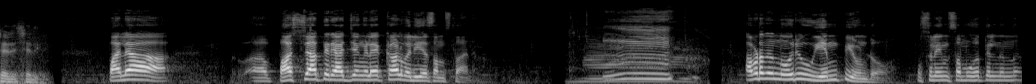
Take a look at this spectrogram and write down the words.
ശരി ശരി. പല പാശ്ചാത്യ രാജ്യങ്ങളെക്കാൾ വലിയ സംസ്ഥാനം. അവിടെ നിന്ന് ഒരു എം പി ഉണ്ടോ? മുസ്ലിം സമൂഹത്തിൽ നിന്ന്?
